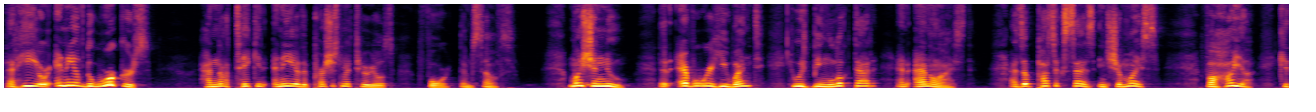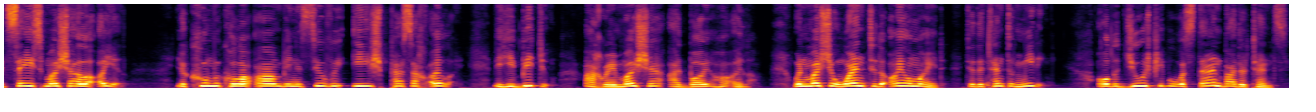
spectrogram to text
that he or any of the workers had not taken any of the precious materials for themselves. Moshe knew that everywhere he went, he was being looked at and analyzed. As the pasuk says in Shemais, "Vahaya kitseis Moshe ala oyel, yakumu kol ha'am v'nesivu ish pesach oilai, v'hibitu achrei Moshe ad boy ha'oila." When Moshe went to the Ohel Moed, to the tent of meeting, all the Jewish people would stand by their tents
